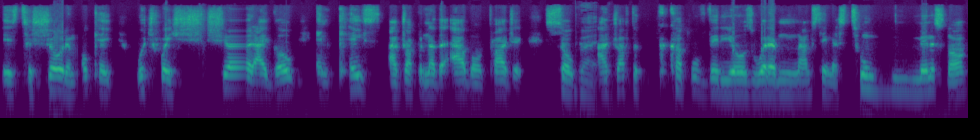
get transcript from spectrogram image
is to show them, okay, which way should I go in case I drop another album or project. So Right. I dropped a couple videos, whatever. I'm saying that's two minutes long,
